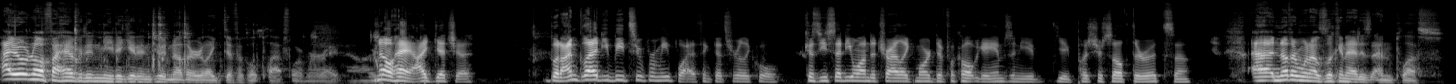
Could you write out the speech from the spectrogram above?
I don't know if I have it in me to get into another like difficult platformer right now. No, hey, I get you. But I'm glad you beat Super Meat Boy. I think that's really cool. Because you said you wanted to try like more difficult games and you you push yourself through it. So Uh, another one I was looking at is N plus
